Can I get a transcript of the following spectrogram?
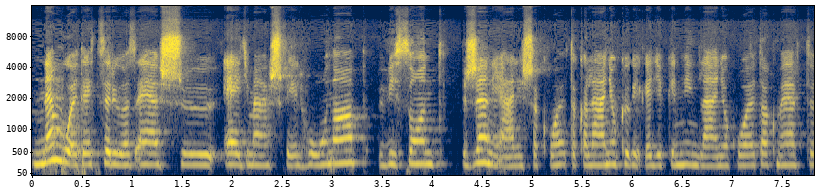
Nem volt egyszerű az első egy-másfél hónap, viszont zseniálisak voltak a lányok, ők egyébként mind lányok voltak, mert,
